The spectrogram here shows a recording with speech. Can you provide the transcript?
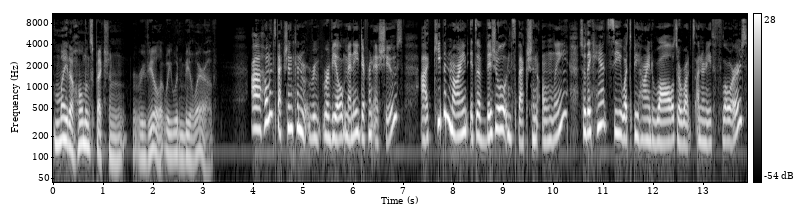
might a home inspection reveal that we wouldn't be aware of? A home inspection can re- reveal many different issues. Uh, keep in mind it's a visual inspection only, so they can't see what's behind walls or what's underneath floors.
